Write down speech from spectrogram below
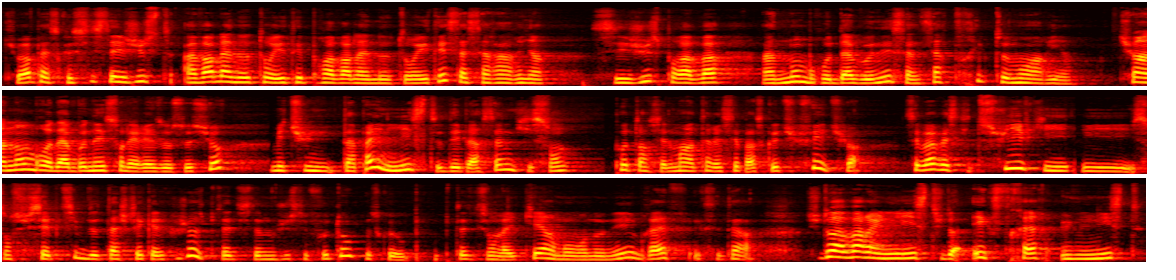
Tu vois, parce que si c'est juste avoir de la notoriété pour avoir de la notoriété, ça sert à rien. C'est juste pour avoir un nombre d'abonnés, ça ne sert strictement à rien. Tu as un nombre d'abonnés sur les réseaux sociaux, mais tu n'as pas une liste des personnes qui sont potentiellement intéressées par ce que tu fais, tu vois. C'est pas parce qu'ils te suivent qu'ils sont susceptibles de t'acheter quelque chose. Peut-être qu'ils aiment juste les photos, parce que peut-être qu'ils ont liké à un moment donné, bref, etc. Tu dois avoir une liste, tu dois extraire une liste,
